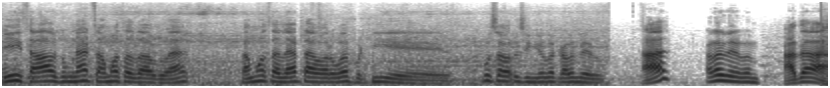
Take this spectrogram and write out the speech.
டீ சாப்பிட்டு முன்னாடி சமோசா சாப்பிடுவேன். சமோசா லேட்டாக வருவோம் இப்போ டீ பூசா வரைச்சி இங்கே தான் கடல் ஆ? கடல் அதான்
